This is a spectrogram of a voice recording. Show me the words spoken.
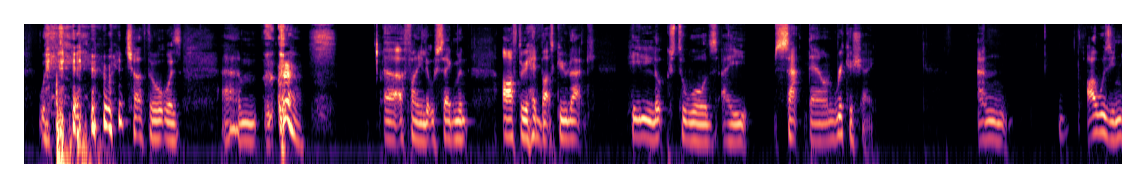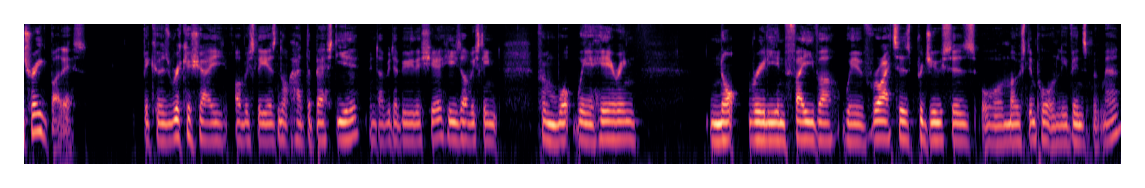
which I thought was um, uh, a funny little segment. After he headbutts Gulak, he looks towards a sat down Ricochet. And I was intrigued by this because Ricochet obviously has not had the best year in WWE this year. He's obviously, from what we're hearing, not really in favour with writers, producers, or most importantly, Vince McMahon.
